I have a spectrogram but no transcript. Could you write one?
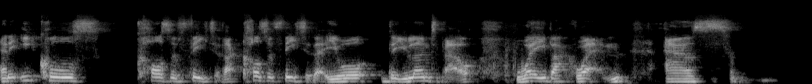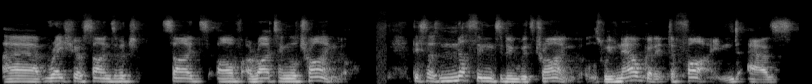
and it equals cos of theta, that cos of theta that you that you learnt about way back when as a ratio of sines of a sides of a right angle triangle. This has nothing to do with triangles. We've now got it defined as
